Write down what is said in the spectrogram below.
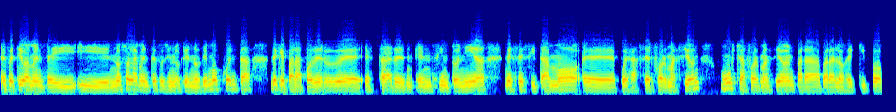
Efectivamente, y, no solamente eso, sino que nos dimos cuenta de que para poder eh, estar en, sintonía necesitamos eh, pues hacer formación, mucha formación para, para los equipos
